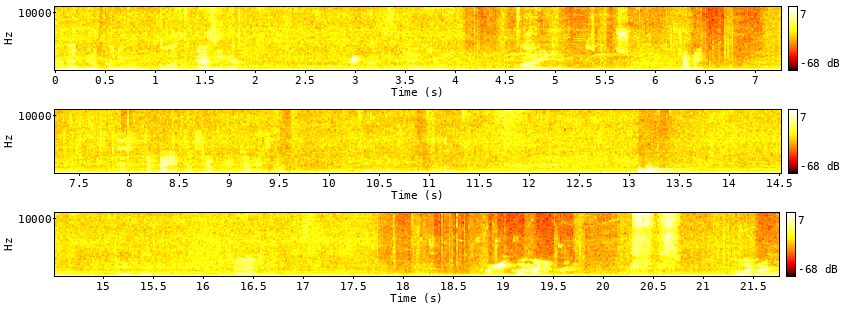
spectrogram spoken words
Hát nem bírok kanyarodni balra. Ez igen? Menj jobbra. Várj, én... Csabi? Hát hittem belém fogsz repülni, ezért volt. Tényleg mennyire mint az állat. Csörgök. Sőt, Ami kormányot, hogy? Kormány.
